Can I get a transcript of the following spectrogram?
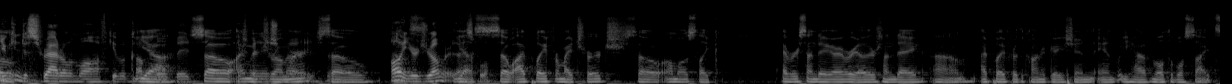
you can just rattle them off. Give a couple yeah. bit. So I'm a drummer. So Oh, you're a drummer. That's yes. cool. So I play for my church. So almost like every Sunday or every other Sunday, um, I play for the congregation, and we have multiple sites.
